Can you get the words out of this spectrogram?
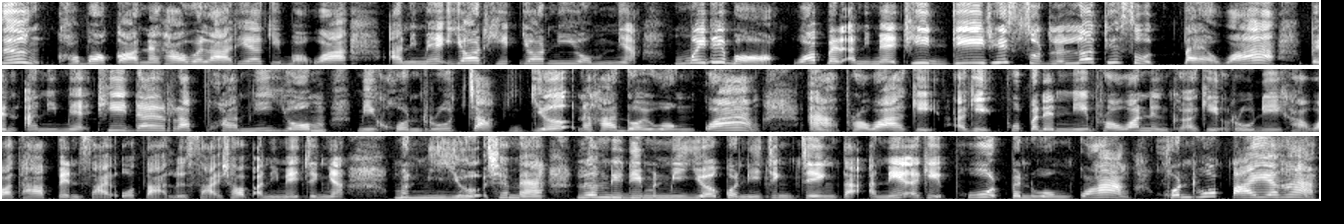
ซึ่งขอบอกก่อนนะคะเวลาที่อากิบอกว่าอนิเมะยอดฮิตยอดนิยมเนี่ยไม่ได้บอกว่าเป็นอนิเมะที่ดีที่สุดหรือเลิศที่สุด แต่ว่าเป็นอนิเมะที่ได้รับความนิยม มีคนรู้จักเยอะนะคะ โดยวงกว้างอะเพราะว่าอากิอากิพูดประเด็นนี้เพราะว่าหนึ่งคืออากิรู้ดีค่ะว่าถ้าเป็นสายโอตาหรือสายชอบอนิเมะจริงเนี่ยมันมีเยอะใช่ไหมเรื่องดีๆ มันมีเยอะกว่านี้จริง ๆ แต่อันนี้อากิพูดเป็นวงกว้าง คนทั่วไปอะค่ะ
